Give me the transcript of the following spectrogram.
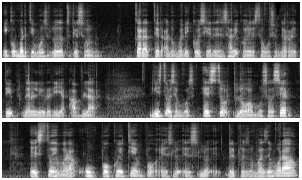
y convertimos los datos que son carácter anumérico si es necesario con esta función de retype de la librería hablar. Listo, hacemos esto, lo vamos a hacer. Esto demora un poco de tiempo, es, lo, es lo, el proceso más demorado.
